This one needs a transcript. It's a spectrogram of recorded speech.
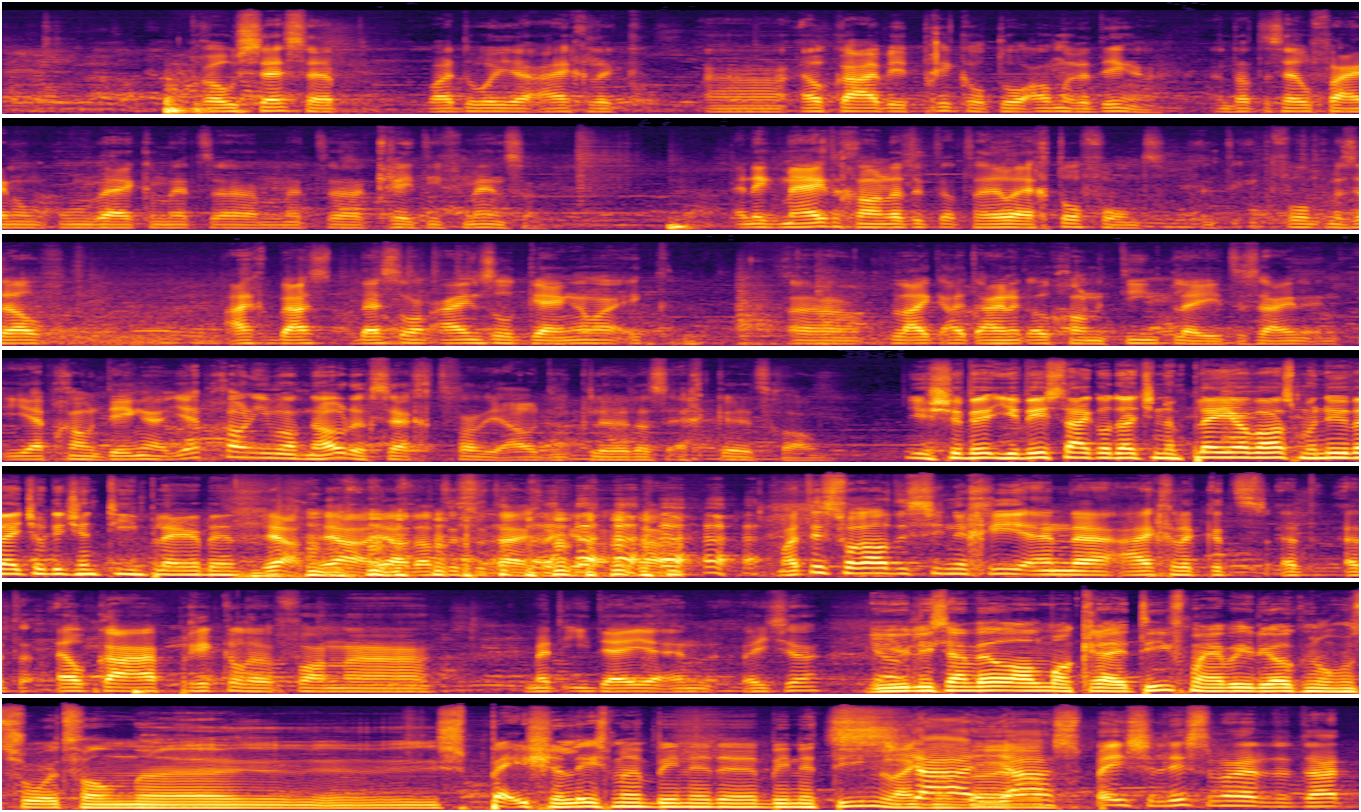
proces hebt, waardoor je eigenlijk uh, elkaar weer prikkelt door andere dingen. En dat is heel fijn om, om werken met, uh, met creatieve mensen. En ik merkte gewoon dat ik dat heel erg tof vond. Ik, ik vond mezelf eigenlijk best, best wel een Einzelganger, maar ik blijk uiteindelijk ook gewoon een teamplayer te zijn. En je hebt gewoon dingen, je hebt gewoon iemand nodig, zegt van, ja, die kleur dat is echt kut gewoon. Dus je, je, wist eigenlijk al dat je een player was, maar nu weet je ook dat je een teamplayer bent. Ja, ja, ja dat is het eigenlijk. Ja, ja. Maar het is vooral die synergie en uh, eigenlijk het, het, het, elkaar prikkelen van, uh, met ideeën en weet je. Ja. Jullie zijn wel allemaal creatief, maar hebben jullie ook nog een soort van uh, specialisme binnen, de, binnen het team? Lijkt ja, me, ja, specialisme, daar,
